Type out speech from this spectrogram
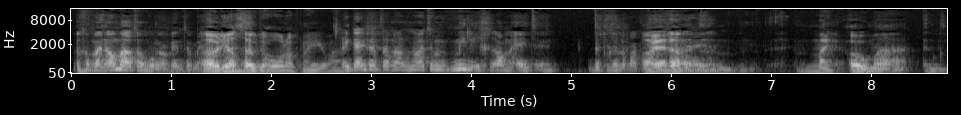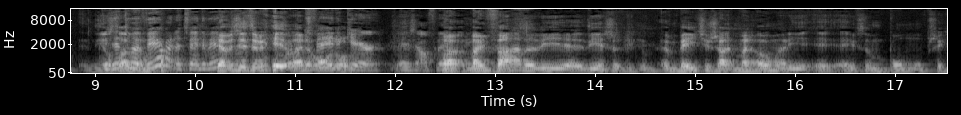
Want mijn oma had de hongerwinter mee. Oh, die had ook de oorlog meegemaakt. Ik denk dat er nog nooit een milligram eten de prullenbak Oh ja, Nee. dat- mijn oma. Die We zitten we weer bij de Tweede Ja, Wereldoorlog. we zitten weer bij de de tweede oorlog. keer deze aflevering. Maar mijn vader, die, eh, die is een beetje... Mijn oma, die eh, heeft een bom op zich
